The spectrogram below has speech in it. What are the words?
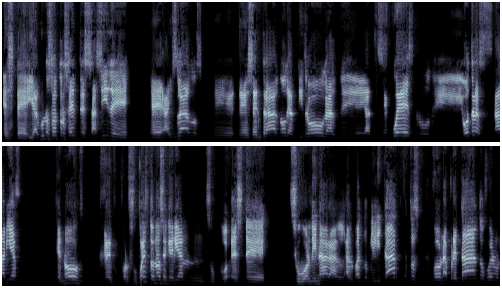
este y algunos otros entes así de eh, aislados de, central no de antidrogas de antisecuestro de otras áreas que no por supuesto no se querían este subordinar al, al bando militar. Entonces fueron apretando fueron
